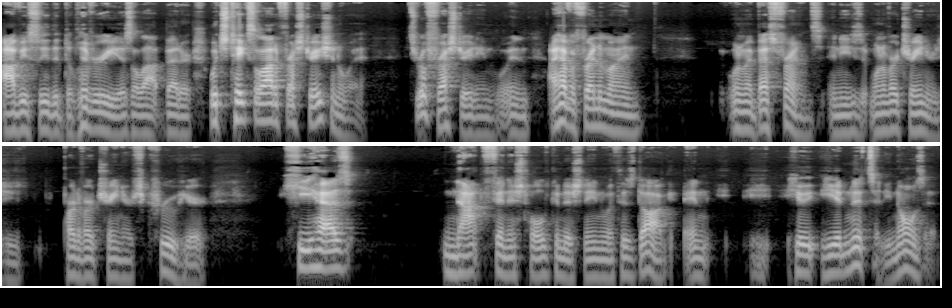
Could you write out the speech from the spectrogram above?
obviously, the delivery is a lot better, which takes a lot of frustration away. It's real frustrating when I have a friend of mine, one of my best friends, and he's one of our trainers. He's part of our trainers crew here. He has not finished hold conditioning with his dog, and he, he, he admits it. He knows it,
